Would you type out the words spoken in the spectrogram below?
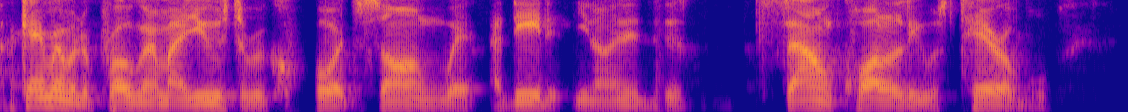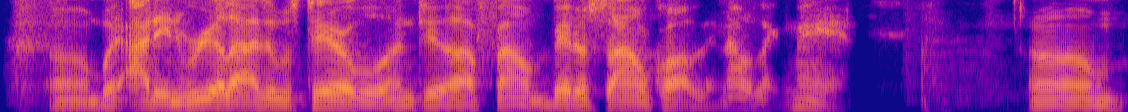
I can't remember the program I used to record the song with. I did it, you know, and it, the sound quality was terrible. Um, but I didn't realize it was terrible until I found better sound quality, and I was like, man. Um,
